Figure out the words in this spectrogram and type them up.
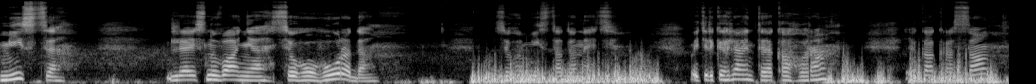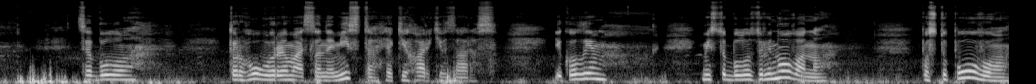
місце для існування цього города, цього міста Донець. Ви тільки гляньте, яка гора, яка краса. Це було торгово-ремеслене місто, як і Харків зараз. І коли місто було зруйновано, поступово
